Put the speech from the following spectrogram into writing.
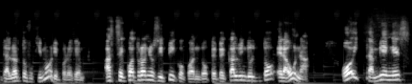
de Alberto Fujimori, por ejemplo. Hace cuatro años y pico, cuando Pepe Calvo indultó, era una. Hoy también es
